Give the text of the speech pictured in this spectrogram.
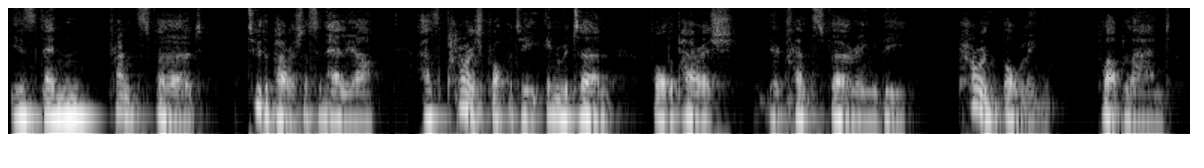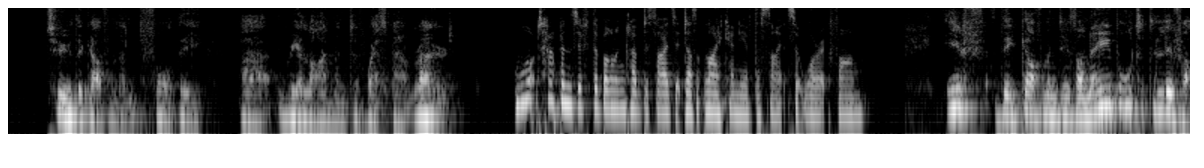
is then transferred to the parish of St Helier as parish property in return for the parish you know, transferring the current bowling club land to the government for the uh, realignment of Westmount Road. What happens if the bowling club decides it doesn't like any of the sites at Warwick Farm? If the government is unable to deliver,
